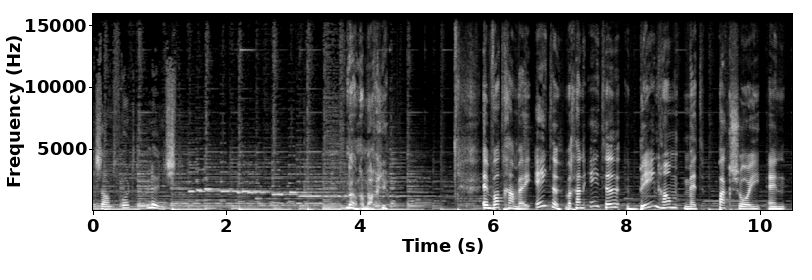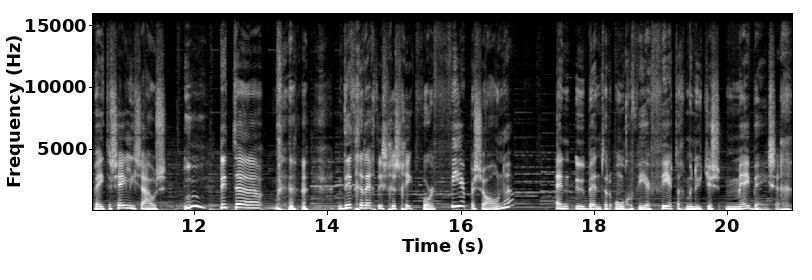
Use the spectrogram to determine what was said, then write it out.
Zandvoort lunch. Nou, dan mag je. En wat gaan wij eten? We gaan eten beenham met paksoi en peterseliesaus. Dit, eh, dit gerecht is geschikt voor vier personen. En u bent er ongeveer 40 minuutjes mee bezig.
